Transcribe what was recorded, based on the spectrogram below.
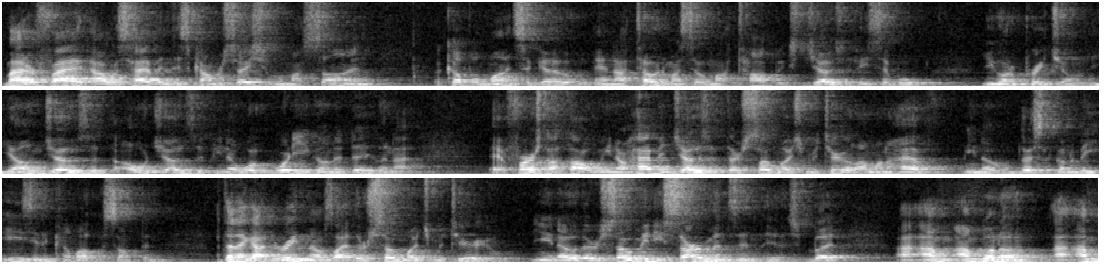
matter of fact, I was having this conversation with my son a couple months ago, and I told him, I said, my topic's Joseph. He said, Well, you're going to preach on the young Joseph, the old Joseph? You know, what, what are you going to do? And I, at first I thought, well, you know, having Joseph, there's so much material, I'm going to have, you know, this going to be easy to come up with something. But then I got to reading, I was like, there's so much material. You know, there's so many sermons in this. But I, I'm, I'm going to I'm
